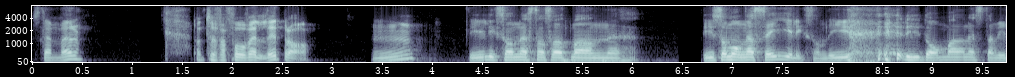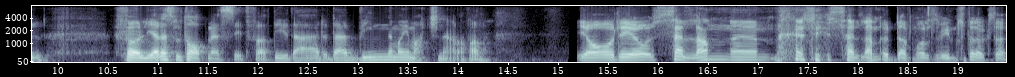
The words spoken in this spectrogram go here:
stämmer. De tuffar på väldigt bra. Mm. Det är liksom nästan så att man, det är som många säger liksom, det är ju det är de man nästan vill följa resultatmässigt för att det är ju där, där vinner man ju matchen i alla fall. Ja, det är sällan, det är sällan uddamålsvinster också.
